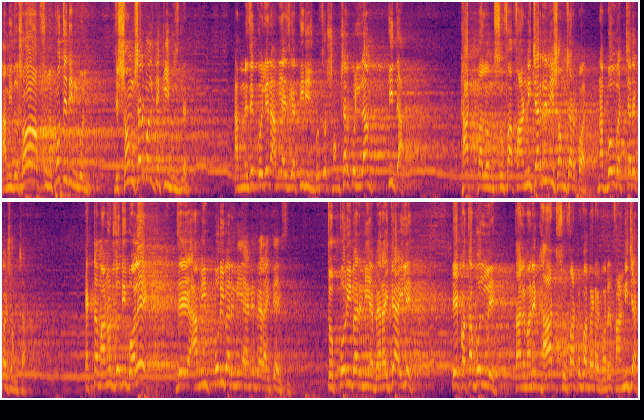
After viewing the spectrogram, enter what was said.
আমি তো সব সময় প্রতিদিন বলি যে সংসার বলতে কি বুঝলেন? আপনি যে কইলেন, আমি আজকে তিরিশ বছর সংসার করলাম, কিতা? খাট পালং, সোফা, ফার্নিচারেরই সংসার কয়, না বউ বাচ্চারে কয় সংসার? একটা মানুষ যদি বলে যে আমি পরিবার নিয়ে এনে বেড়াইতে আইছি। তো পরিবার নিয়ে বেড়াইতে আইলে এ কথা বললে, তার মানে খাট, সোফা টোফা বেটার ঘরের ফার্নিচার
